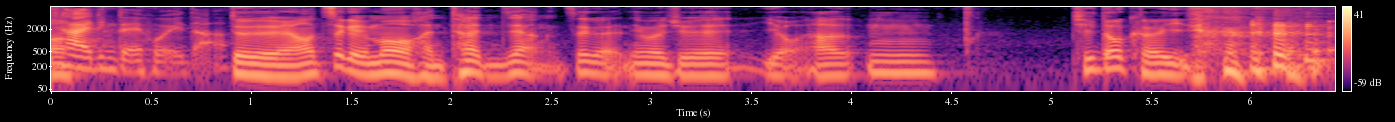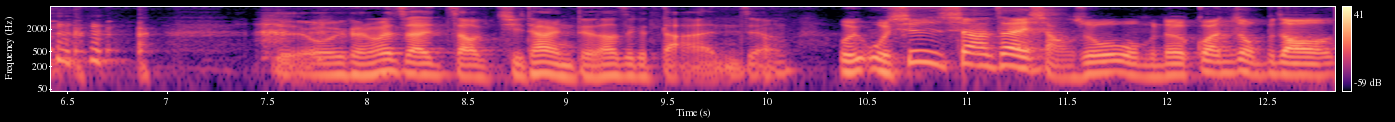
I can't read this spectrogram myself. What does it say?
哦，B 他一定得回答。对对，然后这个有没有很 turn？这样，这个你有没有觉得有？然后嗯，其实都可以。对，我可能会再找其他人得到这个答案。这样，我我其实现在在想说，我们的观众不知道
